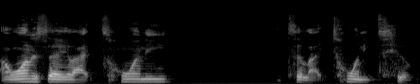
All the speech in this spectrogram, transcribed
I want to say like 20 to like 22.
